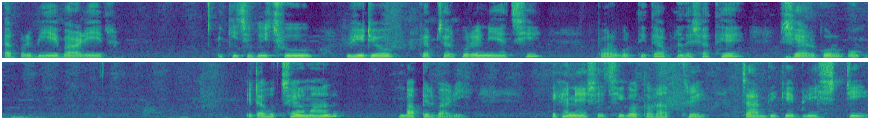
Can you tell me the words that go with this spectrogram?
তারপরে বিয়ে বাড়ির কিছু কিছু ভিডিও ক্যাপচার করে নিয়েছি। পরবর্তীতে আপনাদের সাথে শেয়ার করব। এটা হচ্ছে আমার বাপের বাড়ি। এখানে এসেছি গত রাত্রে। চারদিকে বৃষ্টি।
